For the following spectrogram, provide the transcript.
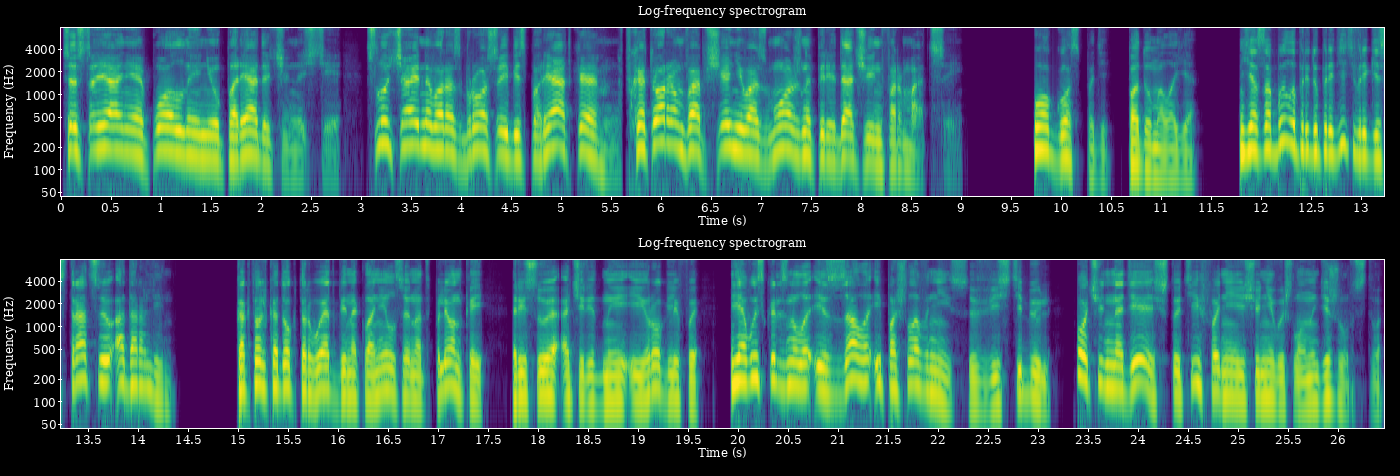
состояние полной неупорядоченности, случайного разброса и беспорядка, в котором вообще невозможна передача информации». «О, Господи!» — подумала я. «Я забыла предупредить в регистрацию Адарлин». Как только доктор Уэтби наклонился над пленкой, рисуя очередные иероглифы, я выскользнула из зала и пошла вниз, в вестибюль, очень надеясь, что Тиффани еще не вышла на дежурство.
